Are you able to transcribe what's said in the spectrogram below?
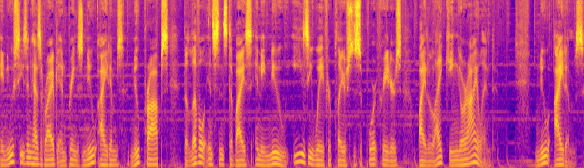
A new season has arrived and brings new items, new props, the level instance device, and a new, easy way for players to support creators by liking your island. New items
